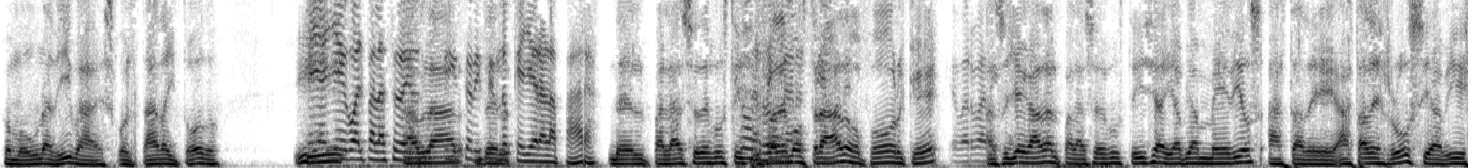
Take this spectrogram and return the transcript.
como una diva, escoltada y todo. Y ella llegó al Palacio de Justicia diciendo del- que ella era la para. del Palacio de Justicia y fue demostrado porque a su llegada al Palacio de Justicia ahí había medios hasta de hasta de Rusia vi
